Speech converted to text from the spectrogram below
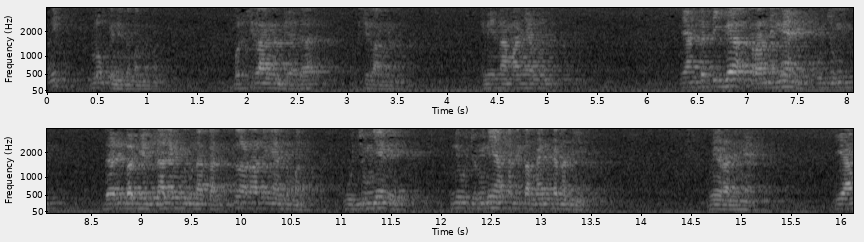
Ini loop ini teman-teman. Bersilangan dia ada bersilangan. Ini namanya loop. Yang ketiga running end, ujung dari bagian tali yang digunakan. Inilah running end teman. Ujungnya ini, ini ujung ini akan kita mainkan nanti. Ini running end. Yang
